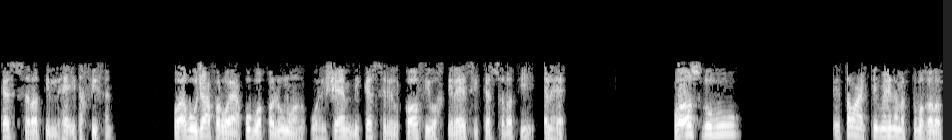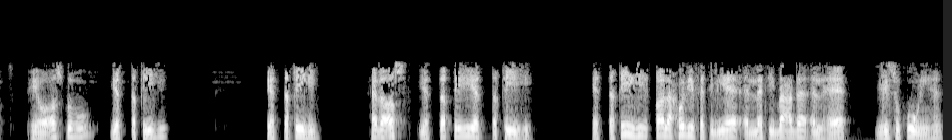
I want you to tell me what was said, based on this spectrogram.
كسرة الهاء تخفيفا. وأبو جعفر ويعقوب وقالون وهشام بكسر القاف واختلاس كسرة الهاء. وأصله طبعا الكلمة هنا مكتوبة غلط. هي وأصله يتقيه يتقيه. هذا أصل يتقيه يتقيه. يتقيه قال حذفت الياء التي بعد الهاء لسكونها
